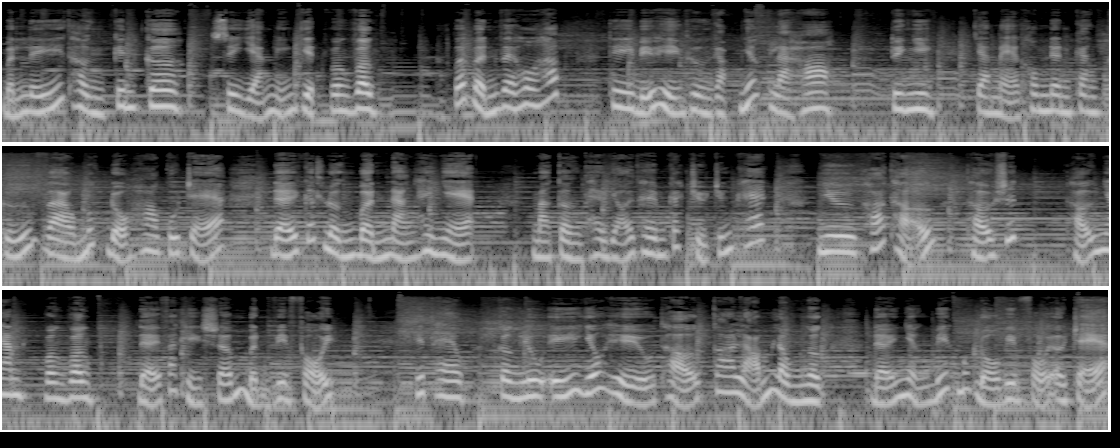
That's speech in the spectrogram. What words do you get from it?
bệnh lý thần kinh cơ, suy giảm miễn dịch vân vân. Với bệnh về hô hấp thì biểu hiện thường gặp nhất là ho. Tuy nhiên, cha mẹ không nên căn cứ vào mức độ ho của trẻ để kết luận bệnh nặng hay nhẹ, mà cần theo dõi thêm các triệu chứng khác như khó thở, thở rít, thở nhanh, vân vân để phát hiện sớm bệnh viêm phổi. Tiếp theo, cần lưu ý dấu hiệu thở co lõm lồng ngực để nhận biết mức độ viêm phổi ở trẻ.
